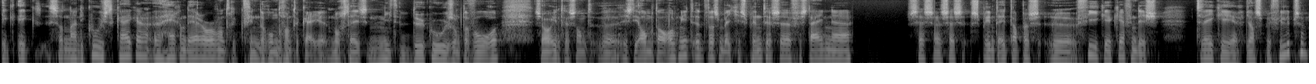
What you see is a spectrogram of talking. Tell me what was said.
Ik, ik zat naar die koers te kijken, uh, her en der hoor, want ik vind de Ronde van Turkije nog steeds niet de koers om te volgen. Zo interessant uh, is die al met al ook niet. Het was een beetje sprintersfestijn. zes, zes sprintetappes, vier keer Cavendish, twee keer Jasper Philipsen.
